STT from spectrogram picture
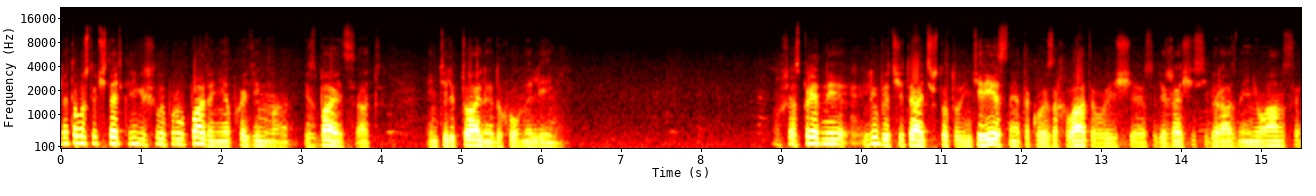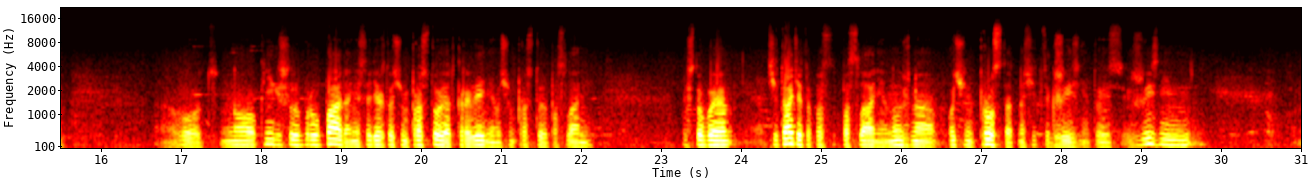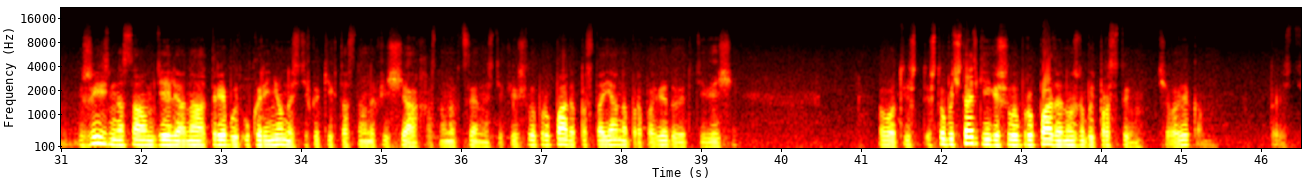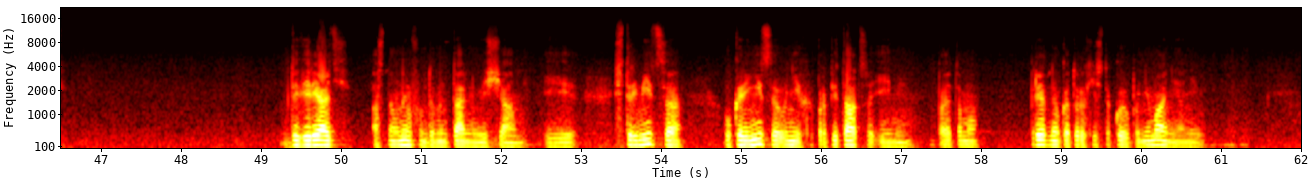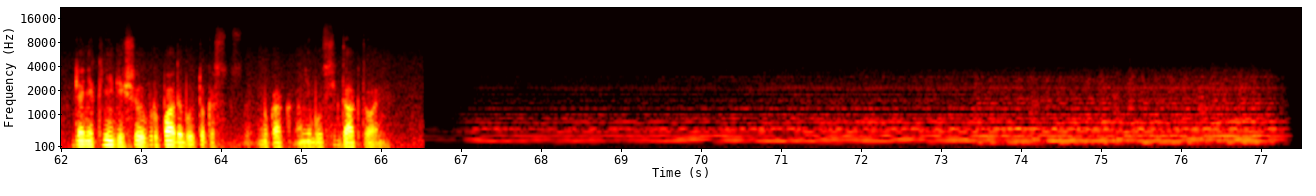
Для того, чтобы читать книги Шилы Прабхупады, необходимо избавиться от интеллектуальной и духовной лени. Сейчас преданные любят читать что-то интересное, такое захватывающее, содержащее в себе разные нюансы. Вот. Но книги Шилы Прабхупада, они содержат очень простое откровение, очень простое послание. И чтобы читать это послание, нужно очень просто относиться к жизни. То есть жизни, жизнь на самом деле, она требует укорененности в каких-то основных вещах, основных ценностях. И Шила Прупада постоянно проповедует эти вещи. Вот. И чтобы читать книги Шилы Прупада, нужно быть простым человеком. То есть доверять основным фундаментальным вещам и стремиться укорениться в них, пропитаться ими. Поэтому преданные, у которых есть такое понимание, они для них книги Шилы Прупады будут только, ну как, они будут всегда актуальны.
